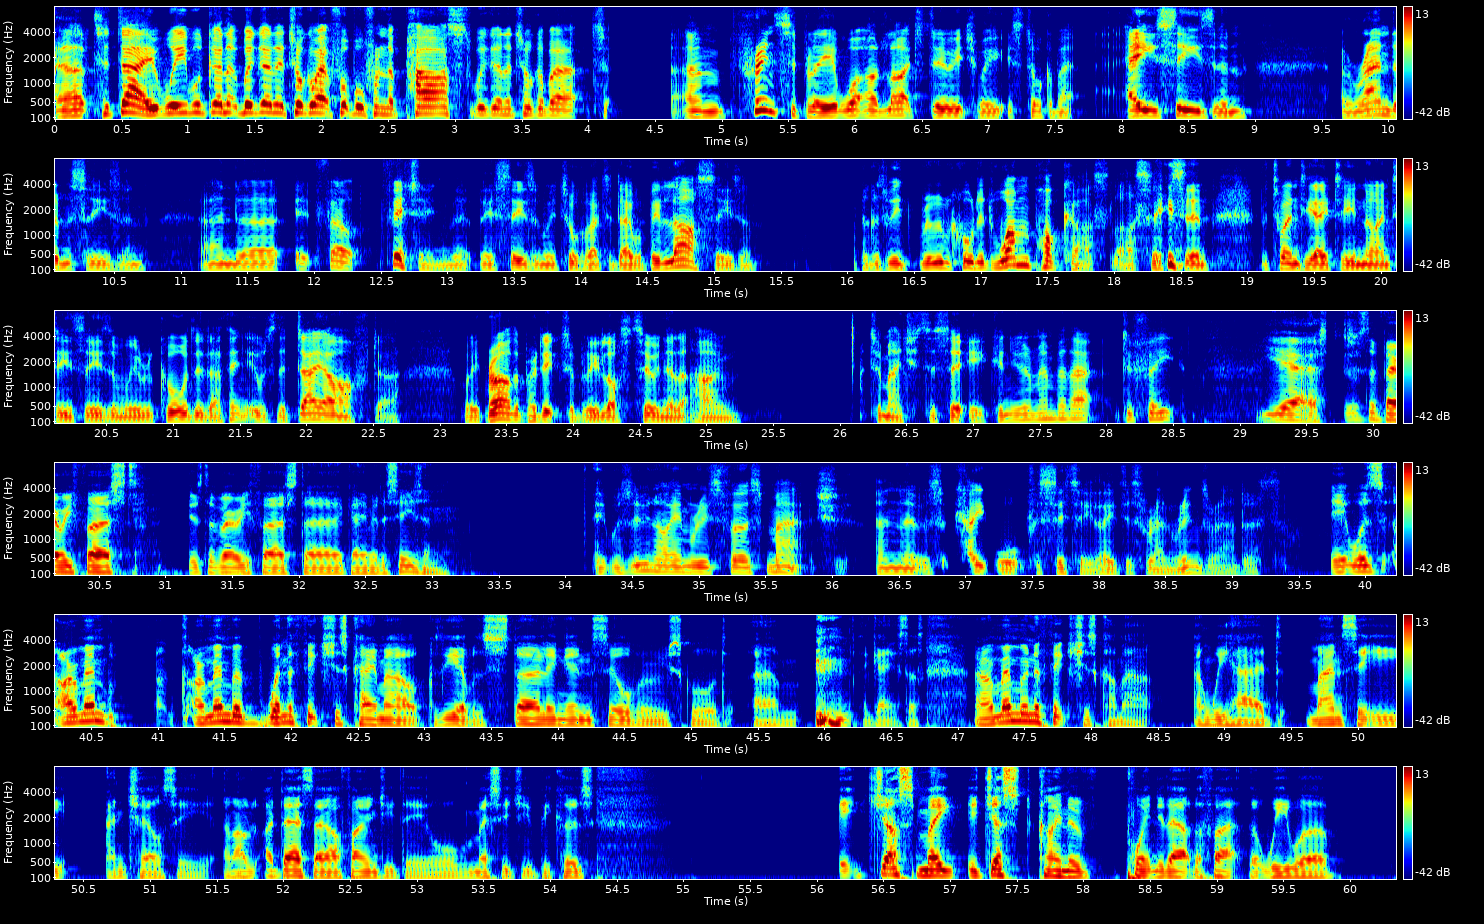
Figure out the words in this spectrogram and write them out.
Uh, today we were gonna we're gonna talk about football from the past. We're gonna talk about um, principally what I'd like to do each week is talk about a season, a random season, and uh, it felt fitting that the season we talk about today would be last season because we, we recorded one podcast last season, the 2018-19 season. We recorded, I think it was the day after, we rather predictably lost 2-0 at home to Manchester City. Can you remember that defeat? Yes. It was the very first. It was the very first uh, game of the season. It was Unai Emery's first match, and it was a cakewalk for City. They just ran rings around us. It was. I remember. I remember when the fixtures came out because yeah, it was Sterling and Silva who scored um, against us. And I remember when the fixtures come out and we had Man City and Chelsea, and I, I dare say I phoned you, dear, or messaged you because it just made it just kind of pointed out the fact that we were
